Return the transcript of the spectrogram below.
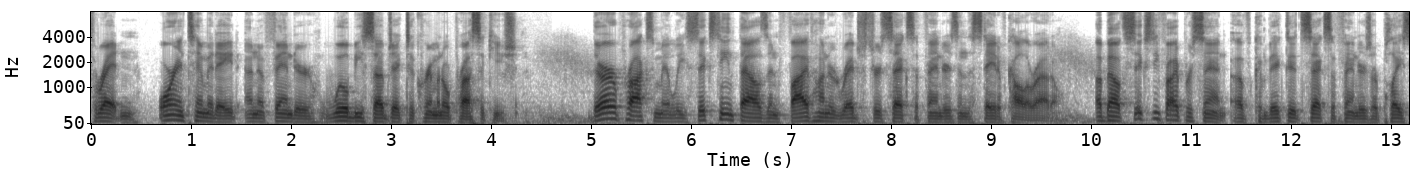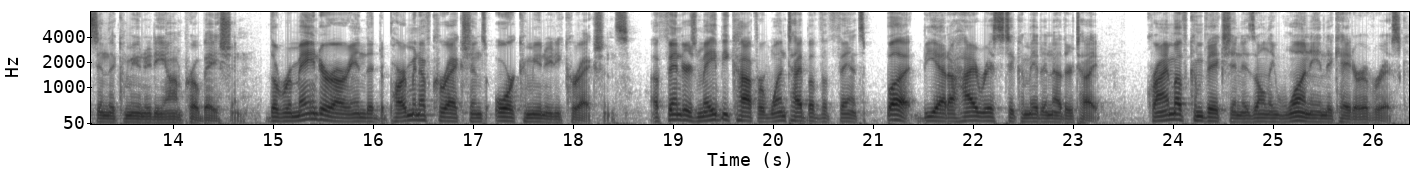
threaten, or intimidate an offender will be subject to criminal prosecution. There are approximately 16,500 registered sex offenders in the state of Colorado. About 65% of convicted sex offenders are placed in the community on probation. The remainder are in the Department of Corrections or Community Corrections. Offenders may be caught for one type of offense, but be at a high risk to commit another type. Crime of conviction is only one indicator of risk.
